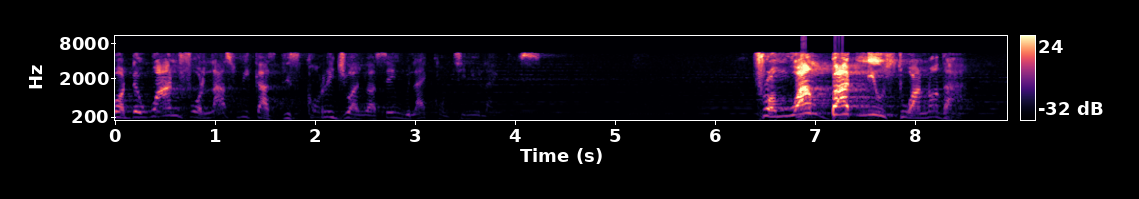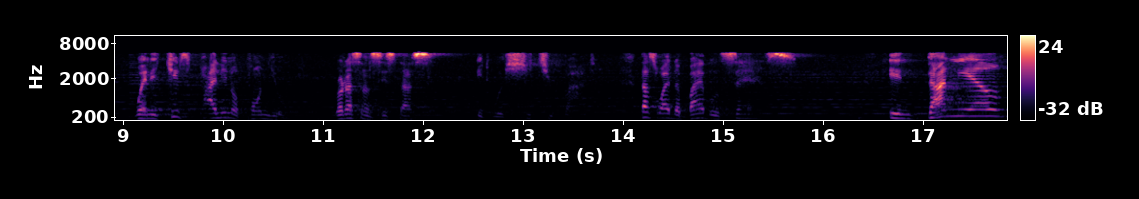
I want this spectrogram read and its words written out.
But the one for last week has discouraged you and you are saying, will I continue like this? From one bad news to another, when it keeps piling upon you, brothers and sisters, it will hit you bad. That's why the Bible says in Daniel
